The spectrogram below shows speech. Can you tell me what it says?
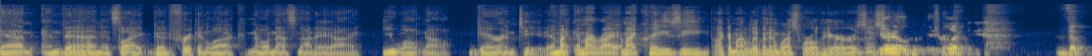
and and then it's like good freaking luck knowing that's not ai you won't know. Guaranteed. Am i am i right? Am i crazy? Like am i living in westworld here or is this no no. look the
